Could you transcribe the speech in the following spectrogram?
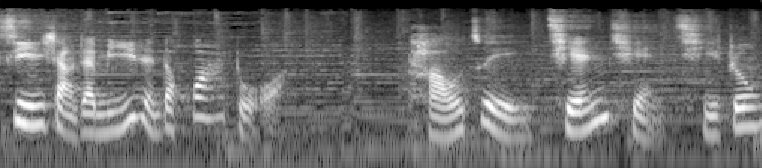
欣赏着迷人的花朵，陶醉缱绻其中，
